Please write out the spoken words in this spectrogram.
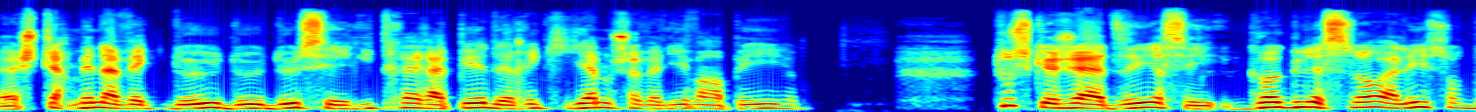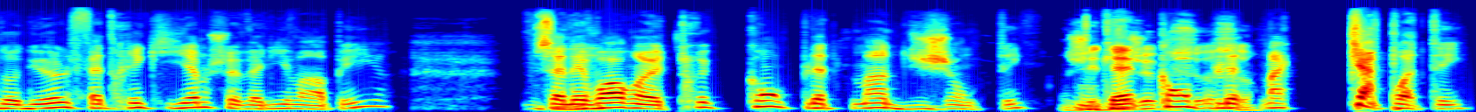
je termine avec deux, deux, deux séries très rapides, Requiem, Chevalier Vampire. Tout ce que j'ai à dire, c'est googlez ça, allez sur Google, faites Requiem, Chevalier Vampire vous allez mhm. voir un truc complètement disjoncté. J'ai déjà complètement capoté.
